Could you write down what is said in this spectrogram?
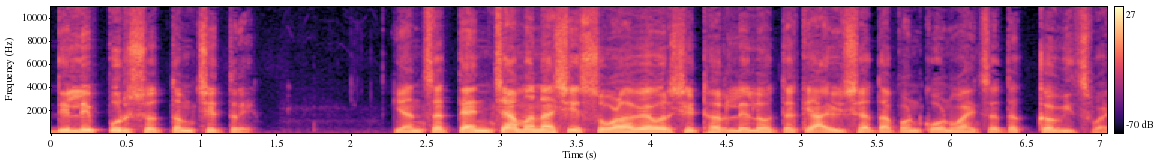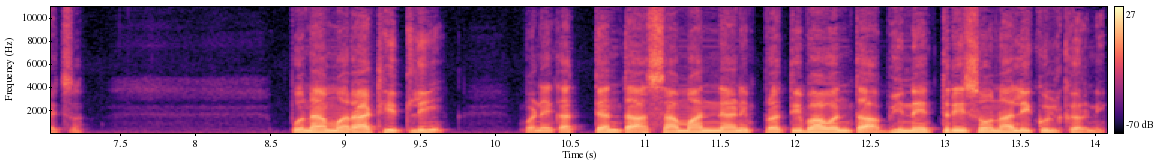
दिलीप पुरुषोत्तम चित्रे. यांचं त्यांच्या मनाशी सोळाव्या वर्षी ठरलेलं होतं की आयुष्यात आपण कोण व्हायचं तर कवीच व्हायचं. पुन्हा मराठीतली पण एक अत्यंत असामान्य आणि प्रतिभावंत अभिनेत्री सोनाली कुलकर्णी.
